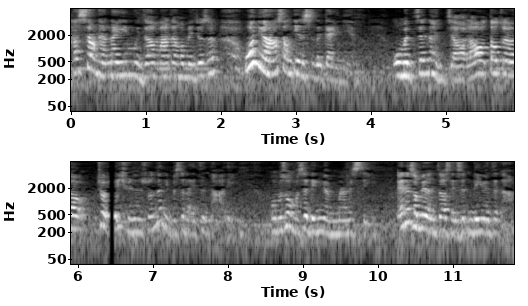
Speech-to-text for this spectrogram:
他上台那一幕，你知道妈在后面就是我女儿要上电视的概念，我们真的很骄傲。然后到最后就有一群人说：“那你们是来自哪里？”我们说我们是林园 Mercy。哎，那时候没有人知道谁是林园在哪，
